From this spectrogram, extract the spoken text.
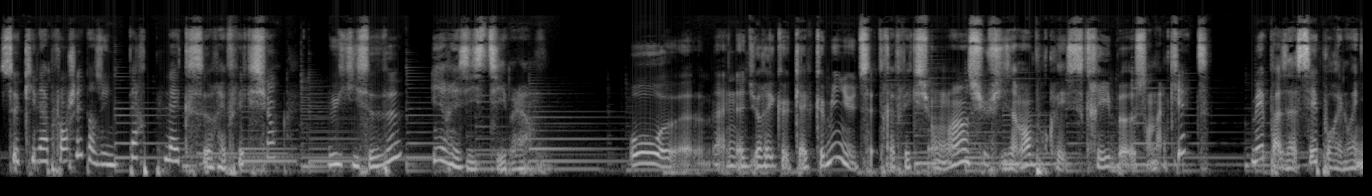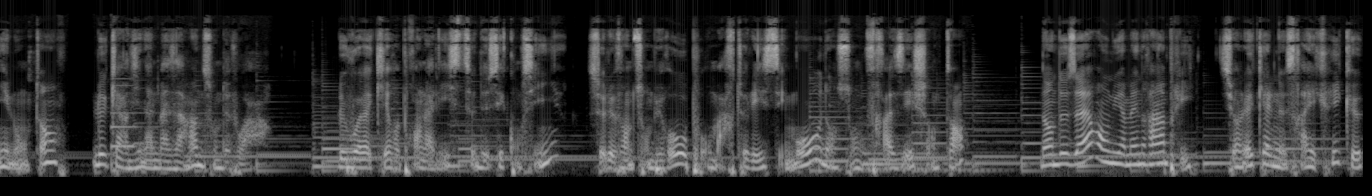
ce qui l'a plongé dans une perplexe réflexion, lui qui se veut irrésistible. Oh, euh, elle n'a duré que quelques minutes, cette réflexion, hein, suffisamment pour que les scribes s'en inquiètent, mais pas assez pour éloigner longtemps le cardinal Mazarin de son devoir. Le voilà qui reprend la liste de ses consignes, se levant de son bureau pour marteler ses mots dans son phrasé chantant. Dans deux heures, on lui amènera un pli, sur lequel ne sera écrit que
